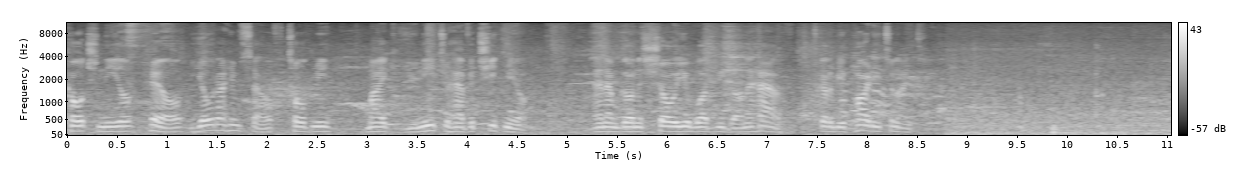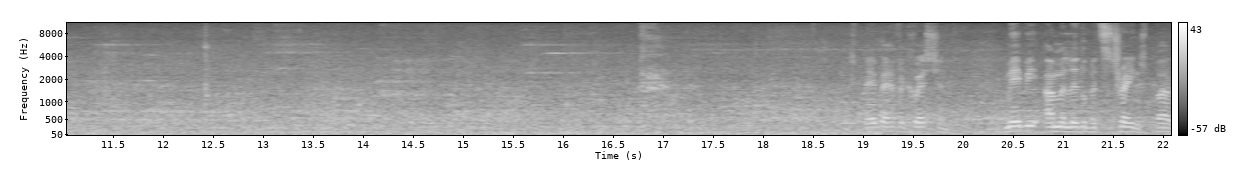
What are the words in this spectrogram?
Coach Neil Hill, Yoda himself, told me, Mike, you need to have a cheat meal. And I'm gonna show you what we're gonna have. It's gonna be a party tonight. Maybe I have a question. Maybe I'm a little bit strange, but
